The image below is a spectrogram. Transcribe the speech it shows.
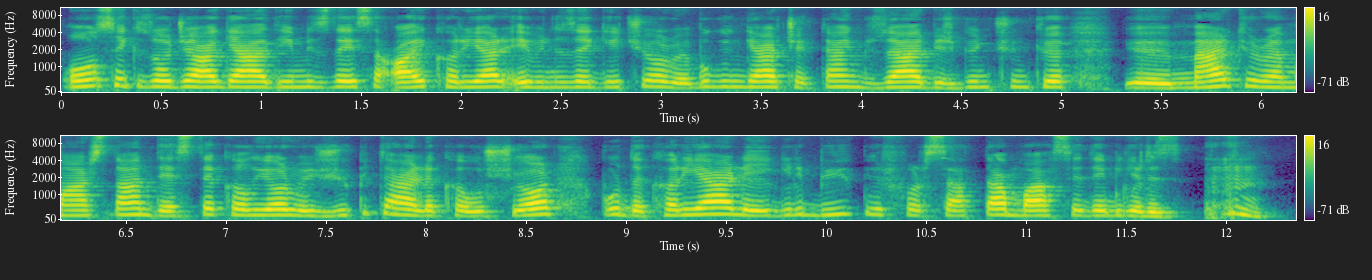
18 Ocağı geldiğimizde ise ay kariyer evinize geçiyor ve bugün gerçekten güzel bir gün. Çünkü e, Merkür ve Mars'tan destek alıyor ve Jüpiter'le kavuşuyor. Burada kariyerle ilgili büyük bir fırsattan bahsedebiliriz.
